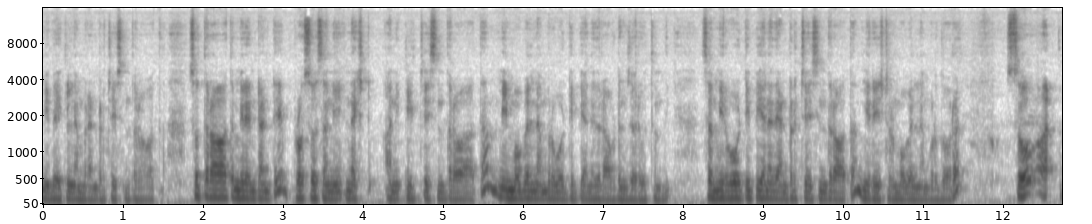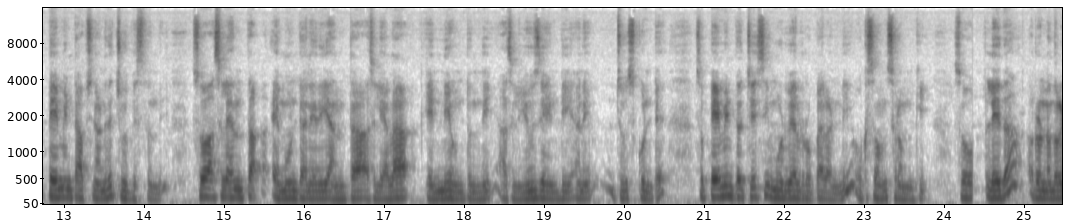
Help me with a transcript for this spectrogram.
మీ వెహికల్ నెంబర్ ఎంటర్ చేసిన తర్వాత. సో తర్వాత మీరు ఏంటంటే ప్రొసెస్ అని నెక్స్ట్ అని క్లిక్ చేసిన తర్వాత మీ మొబైల్ నెంబర్ ఓటీపీ అనేది రావడం జరుగుతుంది. సో మీరు ఓటీపీ అనేది ఎంటర్ చేసిన తర్వాత మీ రిజిస్టర్ మొబైల్ నెంబర్ ద్వారా సో పేమెంట్ ఆప్షన్ అనేది చూపిస్తుంది. సో అసలు ఎంత అమౌంట్ అనేది ఎంత అసలు ఎలా ఎన్ని ఉంటుంది అసలు యూజ్ ఏంటి అని చూసుకుంటే సో పేమెంట్ వచ్చేసి మూడు వేల రూపాయలండి ఒక సంవత్సరంకి. సో లేదా రెండు వందల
